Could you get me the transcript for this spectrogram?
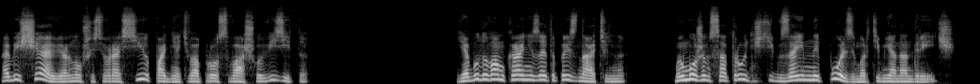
Обещаю, вернувшись в Россию, поднять вопрос вашего визита. Я буду вам крайне за это признательна. Мы можем сотрудничать к взаимной пользе, Мартемьян Андреевич.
